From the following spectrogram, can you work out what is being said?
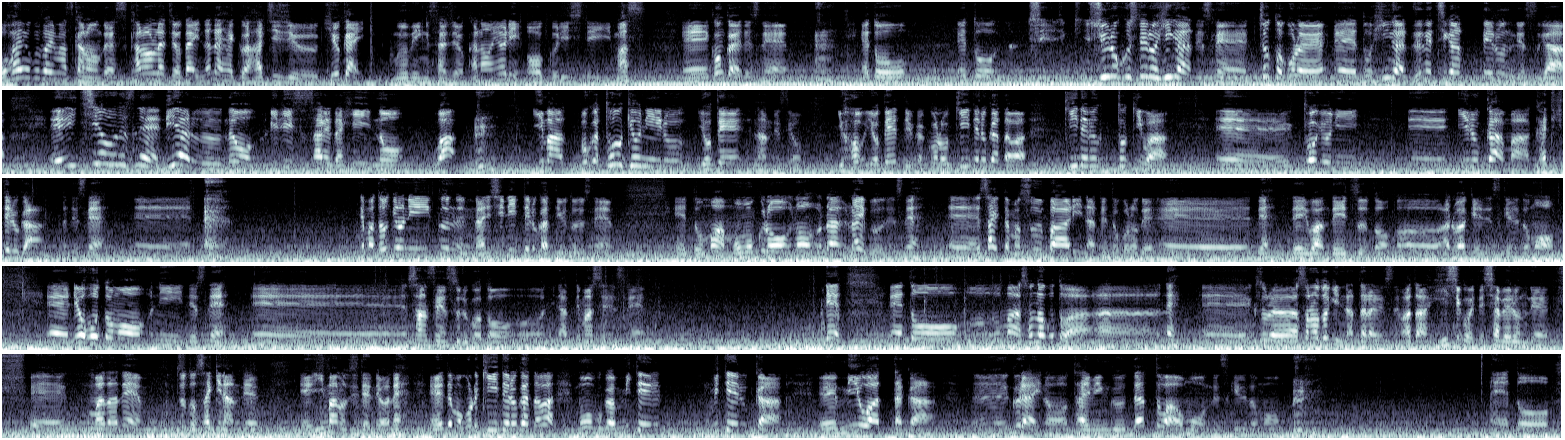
おはようございます。カノンです。カノンラジオ第789回、ムービングスタジオカノンよりお送りしています。えー、今回はですね、えっと、えっと、収録してる日がですね、ちょっとこれ、えっと、日が全然違ってるんですが、えー、一応ですね、リアルのリリースされた日のは、今、僕は東京にいる予定なんですよ。よ予定っていうか、この聞いてる方は、聞いてる時は、えー、東京にえー、いるか、まあ、帰ってきてるかですね、えー、でまあ、東京に行くのに何しに行ってるかっていうとですね、えーとまあ、ももクロのライブですね、えー、埼玉スーパーアリーナってところで、えー、で、デイ1、デイ2とあるわけですけれども、えー、両方ともにですね、えー、参戦することになってましてですね、で、えっ、ー、と、まあ、そんなことは、あ、えー、それはその時になったらですね、また必死こいて喋るんで、えー、まだね、ずっと先なんで、え今の時点ではね、えでもこれ聞いてる方は、もう僕は見てる、見てるか、え見終わったか、えぐらいのタイミングだとは思うんですけれども、えっと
